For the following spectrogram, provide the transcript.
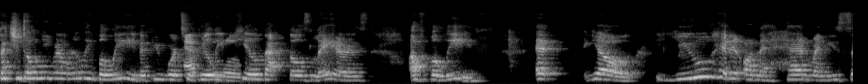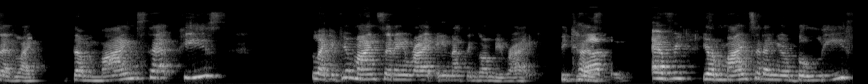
that you don't even really believe if you were to Absolutely. really peel back those layers of belief. It, yo, you hit it on the head when you said like the mindset piece like if your mindset ain't right, ain't nothing gonna be right because nothing. every your mindset and your belief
